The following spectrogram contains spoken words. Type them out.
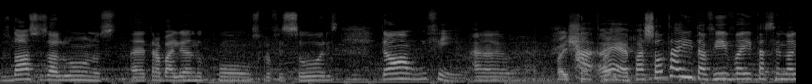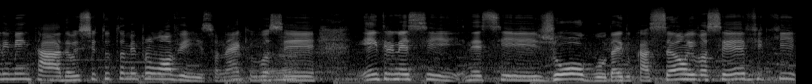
Os nossos alunos é, trabalhando com os professores. Então, enfim. A, paixão a, tá é, a paixão está aí, está viva e está sendo alimentada. O Instituto também promove isso, né? Que você é. entre nesse, nesse jogo da educação e você fique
